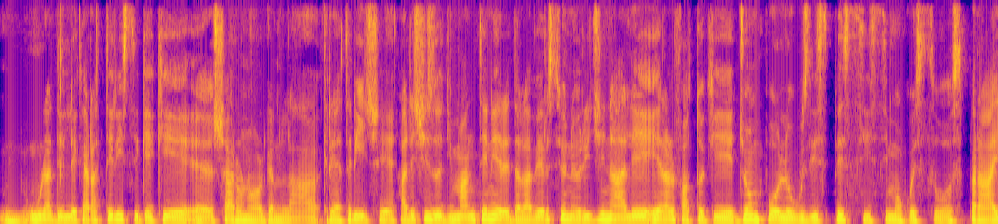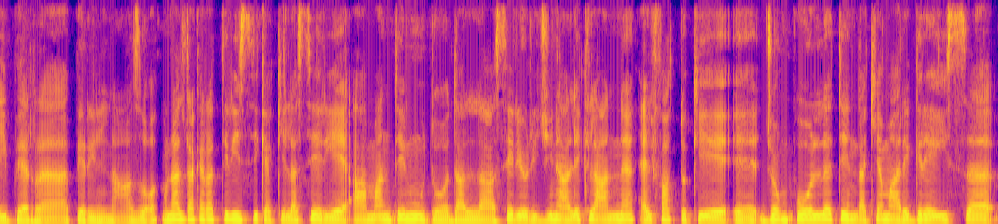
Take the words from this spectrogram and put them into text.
una delle caratteristiche che eh, Sharon Organ, la creatrice, ha deciso di mantenere dalla versione originale era il fatto che John Paul usi spessissimo questo spray per, per il naso. Un'altra caratteristica che la serie ha mantenuto dalla serie originale Clan è il fatto che eh, John Paul tende a chiamare Grace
